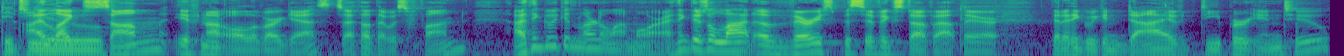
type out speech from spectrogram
Did you? I liked some, if not all, of our guests. I thought that was fun. I think we can learn a lot more. I think there's a lot of very specific stuff out there that I think we can dive deeper into.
